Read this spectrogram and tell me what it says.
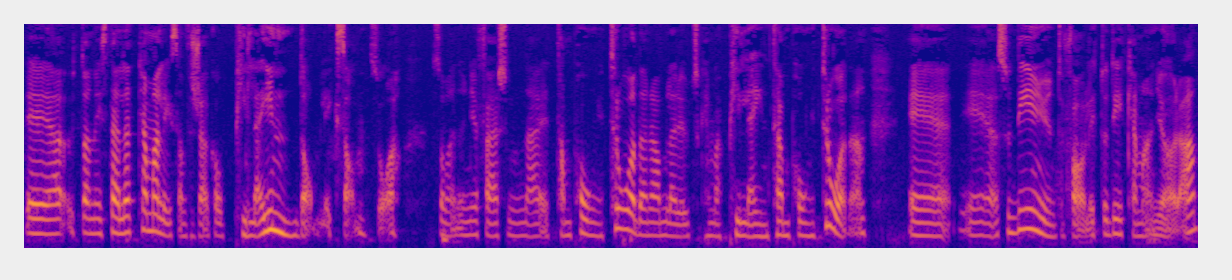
Eh, utan istället kan man liksom försöka pilla in dem. Liksom, så. Som man, ungefär som när tampongtråden ramlar ut så kan man pilla in tampongtråden. Eh, eh, så det är ju inte farligt och det kan man göra.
